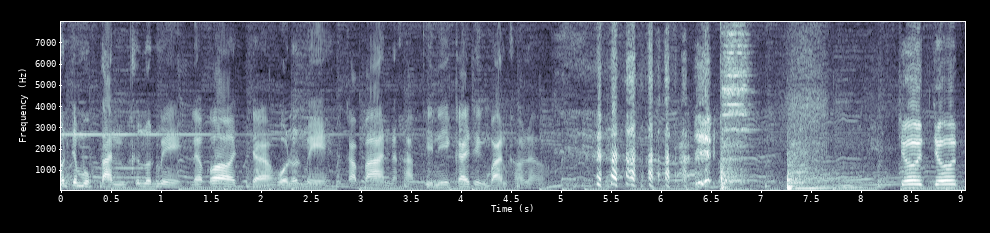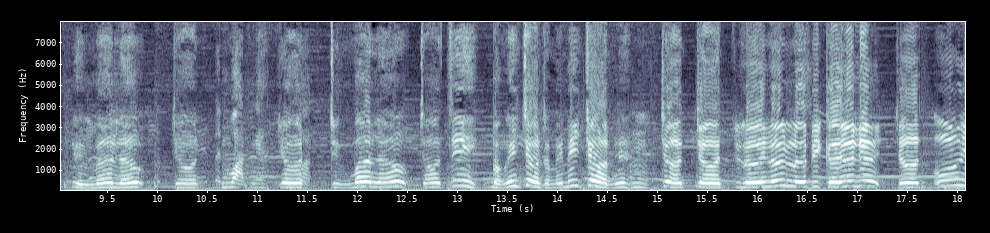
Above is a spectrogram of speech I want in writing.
คนจมูกตันขึ้นรถเมย์แล้วก็จะโหนรถเมย์กลับบ้านนะครับ ทีนี้ใกล้ถึงบ้านเขาแล้วจอดจอดถึงบ้านแล้วจอดเป็นหวัดไงจอดถึงบ้านแล้ว จอดสิบอกให้จอดทำไมไม่จอดเนี่ยจอดจอดเลยแล้วเลยไปไกลแล้วเนี่ยจอดโอ้ย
